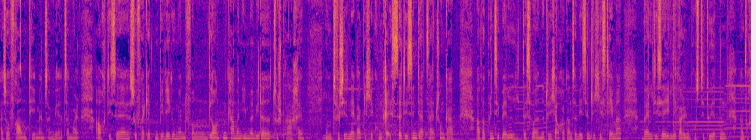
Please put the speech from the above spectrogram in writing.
also Frauenthemen, sagen wir jetzt einmal. Auch diese Suffragettenbewegungen von London kamen immer wieder zur Sprache und verschiedene weibliche Kongresse, die es in der Zeit schon gab. Aber prinzipiell, das war natürlich auch ein ganz wesentliches Thema, weil diese illegalen Prostituierten einfach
